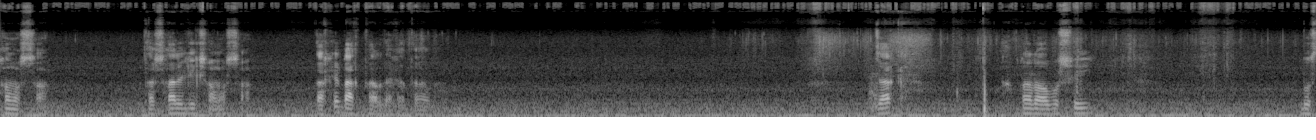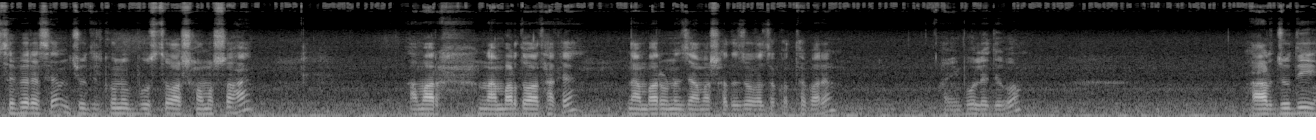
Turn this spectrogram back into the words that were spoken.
সমস্যা, তার শারীরিক সমস্যা, তাকে ডাক্তার দেখাতে হবে। যাক, আপনারা অবশ্যই বুঝতে পেরেছেন। যদি কোনো বুঝতে সমস্যা হয়, আমার নাম্বার দেওয়া থাকে। নাম্বার অনুযায়ী আমার সাথে যোগাযোগ করতে পারেন। আমি বলে দেব। আর যদি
